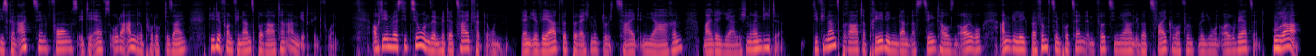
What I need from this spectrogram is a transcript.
Dies können Aktien, Fonds, ETFs oder andere Produkte sein, die dir von Finanzberatern angedreht wurden. Auch die Investitionen sind mit der Zeit verbunden, denn ihr Wert wird berechnet durch Zeit in Jahren mal der jährlichen Rendite. Die Finanzberater predigen dann, dass 10.000 Euro, angelegt bei 15% in 14 Jahren über 2,5 Millionen Euro wert sind. Hurra!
